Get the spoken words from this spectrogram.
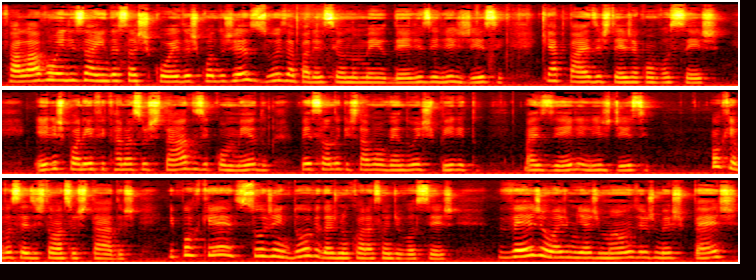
Falavam eles ainda essas coisas quando Jesus apareceu no meio deles e lhes disse: Que a paz esteja com vocês. Eles, porém, ficaram assustados e com medo, pensando que estavam vendo um espírito. Mas ele lhes disse: Por que vocês estão assustados? E por que surgem dúvidas no coração de vocês? Vejam as minhas mãos e os meus pés,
